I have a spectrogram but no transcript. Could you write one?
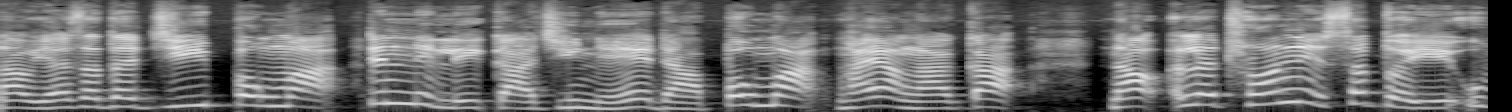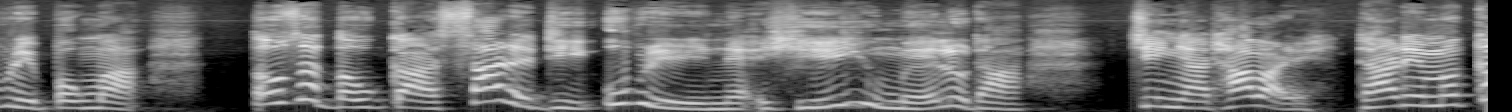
နောက်ရာဇသက်ကြီးပုံမှ114ကကြီးနဲ့ဒါပုံမှ905ကနောက် electronic ဆက်သွယ်ရေးဥပဒေပုံမှ33ကစတဲ့ဒီဥပဒေတွေနဲ့အရေးယူမယ်လို့ဒါကြေညာထားပါတယ်ဒါတွေမက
